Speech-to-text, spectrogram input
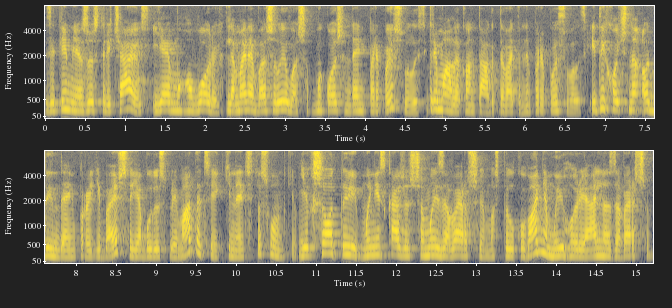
з яким я зустрічаюсь, і я йому говорю, для мене важливо, щоб ми кожен день переписувались, тримали контакт, давайте не переписувались. І ти хоч на один день проїбешся, я буду сприймати це як кінець стосунків. Якщо ти мені скажеш, що ми завершуємо спілкування, ми його реально завершимо.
